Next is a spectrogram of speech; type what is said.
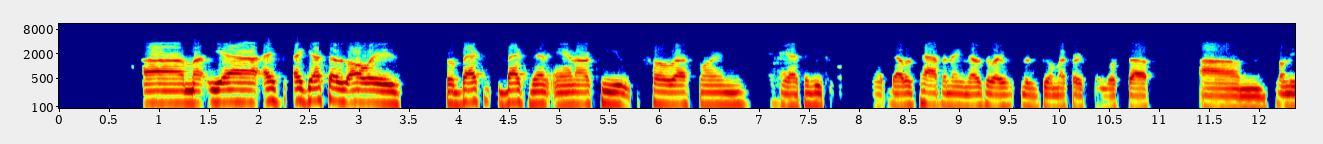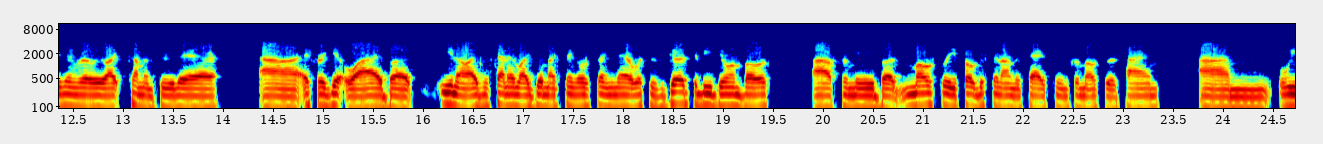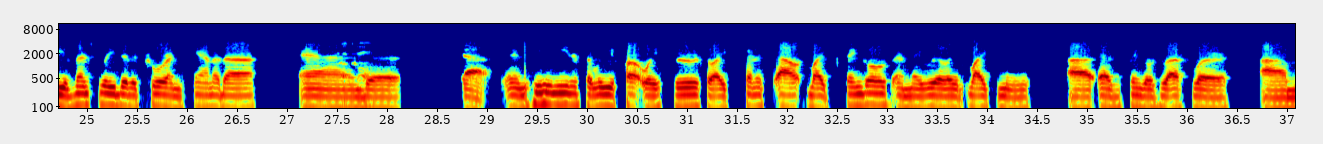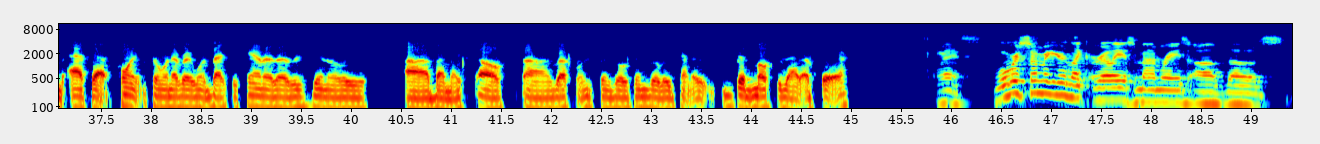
Um, yeah, I I guess I was always so back back then Anarchy Pro Wrestling. Okay. Yeah, I think we that was happening. That was where I was doing my first single stuff. Um, Tony didn't really like coming through there. Uh, I forget why, but you know, I just kind of like did my singles thing there, which is good to be doing both uh, for me, but mostly focusing on the tag team for most of the time. Um, we eventually did a tour in Canada, and Oh, cool. uh, yeah, and he needed to leave partway through, so I finished out like singles, and they really liked me uh, as a singles wrestler um, at that point. So whenever I went back to Canada, I was generally uh, by myself uh, wrestling singles, and really kind of did most of that up there. Nice. What were some of your like earliest memories of those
